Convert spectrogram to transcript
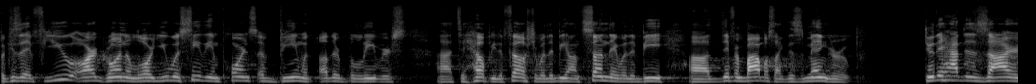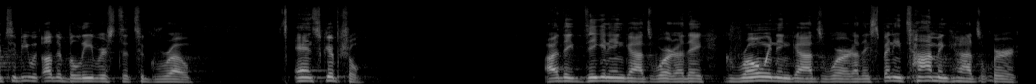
Because if you are growing the Lord, you will see the importance of being with other believers uh, to help you, the fellowship, whether it be on Sunday, whether it be uh, different Bibles like this men group. Do they have the desire to be with other believers to, to grow? And scriptural. Are they digging in God's word? Are they growing in God's word? Are they spending time in God's word?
